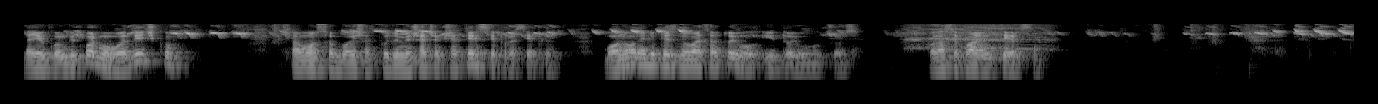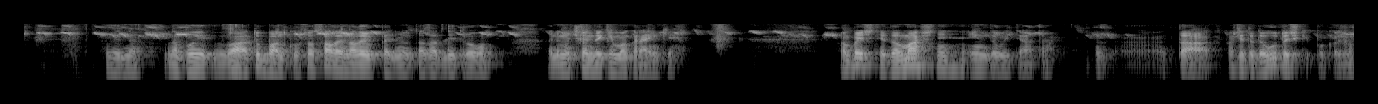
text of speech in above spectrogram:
Даю комбікорму, водичку. Само собою, зараз буду мішечок ще тирси просиплю. Бо воно не любить збиватися в той і той вугол щось. Понасипаємо тирси. Видно, напої... А, ту банку всосали, налив 5 минут назад літрову. Я думаю, вони такі мокренькі. Обичні домашні індоутята. Так, пошліть до уточки покажу.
